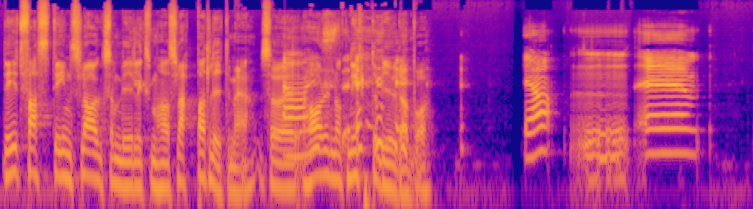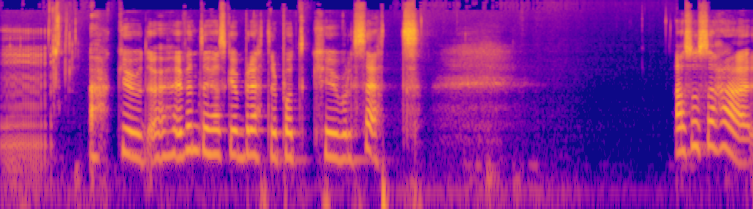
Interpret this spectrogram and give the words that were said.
Det är ett fast inslag som vi liksom har slappat lite med. Så Ja, har du något nytt att bjuda på? Ja. Mm, mm, ah, gud, jag vet inte hur jag ska berätta det på ett kul sätt. Alltså så här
